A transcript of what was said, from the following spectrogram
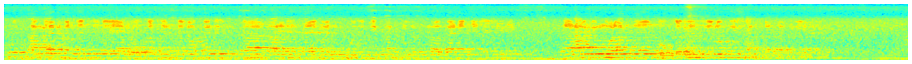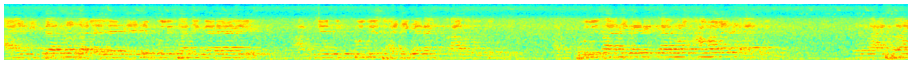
खूप चांगल्या पद्धतीने या भोकरदनच्या लोकांनी सुद्धा दारडे साहेब आणि पोलीस डिपार्टमेंटला सहकार्य केलेले आहे. तर आम्ही मुळात भोकरदनचे लोक शांत केली आहे हा एक इतिहास झालेला आहे. जे जे पोलीस अधिकारी आले आमच्या इथे पोलीस अधिकाऱ्यांना त्रास होत होते. आणि पोलीस अधिकारी त्यामुळे आम्हालाही त्रास होतो तर असं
